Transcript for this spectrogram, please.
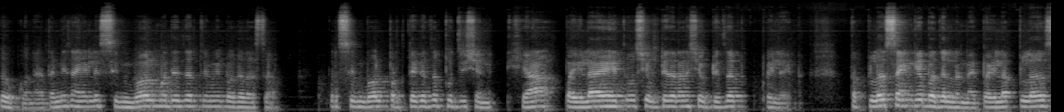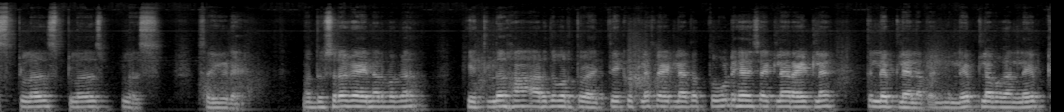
चौकोन आहे. आता मी सांगितले सिम्बॉलमध्ये जर तुम्ही बघत असाल तर सिम्बॉल प्रत्येकाचं पोझिशन ह्या पहिला आहे तो शेवटी जाणार शेवटीचा पहिला आहे. तर प्लस साईन काही बदललं नाही. पहिला प्लस प्लस प्लस प्लस. सगळीकडे. आहे मग दुसरं काय येणार बघा? इथलं हा अर्धवर्तुळ आहे. ते कुठल्या साईडला आहे? आता तोंड ह्या साईडला राईटला आहे. तर लेफ्टला यायला पाहिजे. मग लेफ्टला बघा. लेफ्ट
